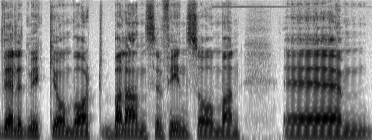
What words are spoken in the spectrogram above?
väldigt mycket om vart balansen finns och om man... ehm,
